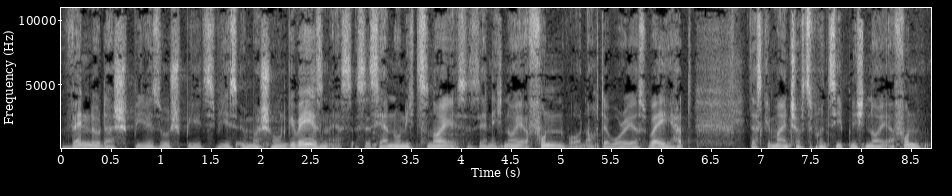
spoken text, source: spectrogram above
wenn du das Spiel so spielst, wie es immer schon gewesen ist. Es ist ja nur nichts Neues, es ist ja nicht neu erfunden worden. Auch der Warriors Way hat das Gemeinschaftsprinzip nicht neu erfunden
